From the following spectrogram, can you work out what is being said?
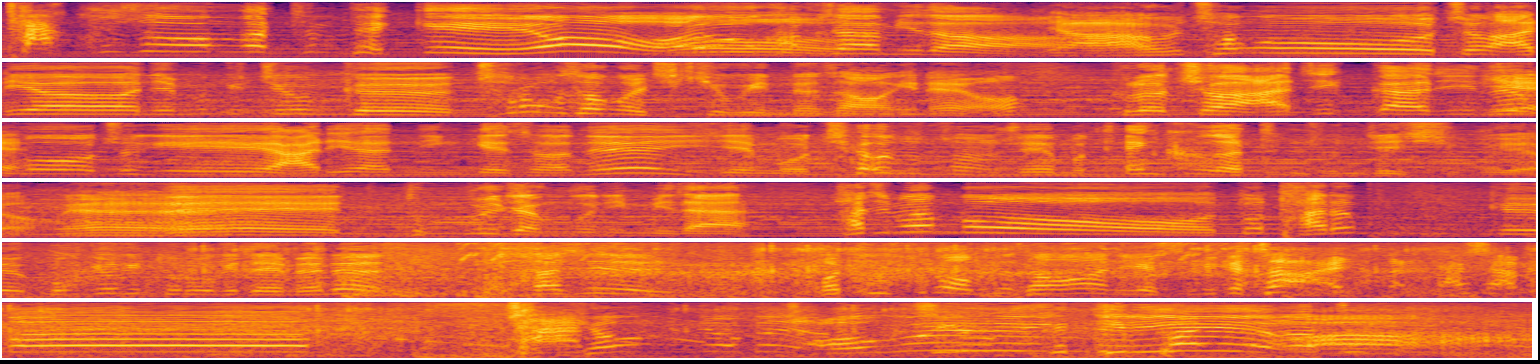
다쿠성 같은 100개예요. 아유, 어. 감사합니다. 야, 우리 청호 저 아리아님은 지금 그 철옹성을 지키고 있는 상황이네요. 그렇죠. 아직까지는 예. 뭐 저기 아리아님께서는 이제 뭐 최우수 선수의 뭐 탱크 같은 존재시고요. 예. 네, 독불 장군입니다. 하지만 뭐 또 다른 그 공격이 들어오게 되면은 사실 버틸 수가 없는 상황 아니겠습니까? 자, 일단 다시 한번 자 병력을 저글링들이 아,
